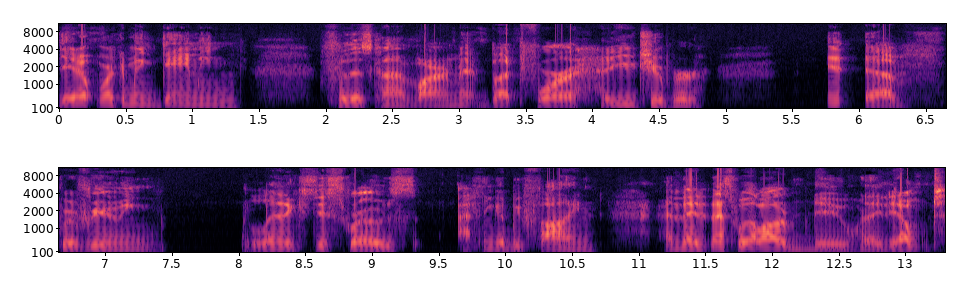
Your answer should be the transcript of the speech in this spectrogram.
They don't recommend gaming for this kind of environment, but for a YouTuber uh, reviewing Linux distros, I think it'd be fine. And they, that's what a lot of them do. They don't.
